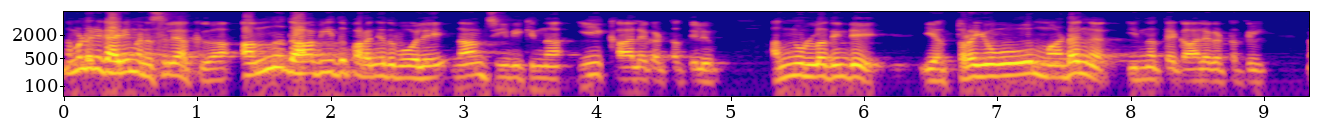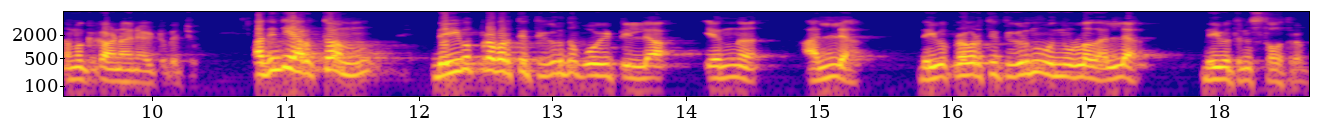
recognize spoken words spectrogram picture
നമ്മളൊരു കാര്യം മനസ്സിലാക്കുക. അന്ന് ദാവീദ് പറഞ്ഞതുപോലെ നാം ജീവിക്കുന്ന ഈ കാലഘട്ടത്തിലും അന്നുള്ളതിന്റെ എത്രയോ മടങ്ങ് ഇന്നത്തെ കാലഘട്ടത്തിൽ നമുക്ക് കാണാനായിട്ട് പറ്റും. അതിന്റെ അർത്ഥം ദൈവപ്രവർത്തി തീർന്നു പോയിട്ടില്ല എന്ന് അല്ല. ദൈവപ്രവൃത്തി തീർന്നു എന്നുള്ളതല്ല ദൈവത്തിന് സ്തോത്രം.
